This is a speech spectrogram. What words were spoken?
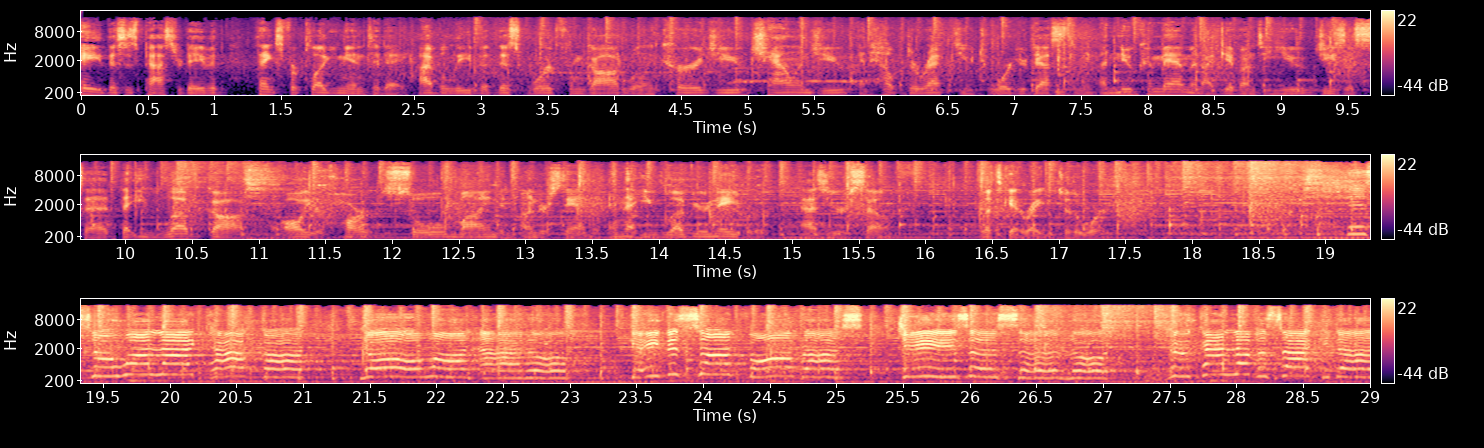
Hey, this is Pastor David. Thanks for plugging in today. I believe that this word from God will encourage you, challenge you, and help direct you toward your destiny. A new commandment I give unto you, Jesus said, that you love God with all your heart, soul, mind, and understanding, and that you love your neighbor as yourself. Let's get right into the word. There's no one like our God, no one at all. Gave his son for us, Jesus the Lord. Who can love us like he does?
